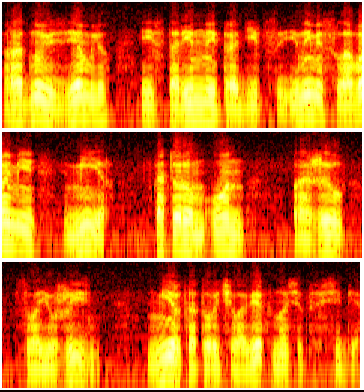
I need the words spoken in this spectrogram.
родную землю и старинные традиции, иными словами, мир, в котором он прожил свою жизнь, мир, который человек носит в себе.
